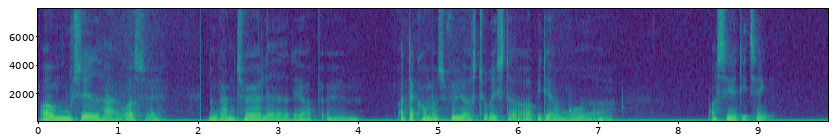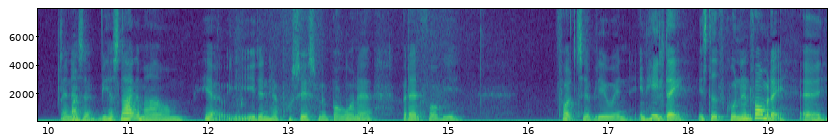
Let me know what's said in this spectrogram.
Og museet har jo også øh, nogle gamle tørrelader deroppe. Øh, og der kommer selvfølgelig også turister op i det område og, og ser de ting. Men ja. altså, vi har snakket meget om her i, i den her proces med borgerne, hvordan får vi folk til at blive en, en hel dag, i stedet for kun en formiddag. Øh,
